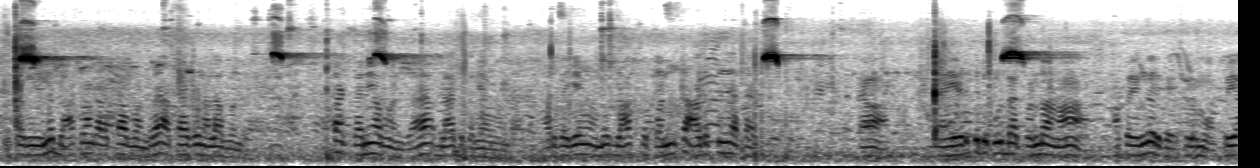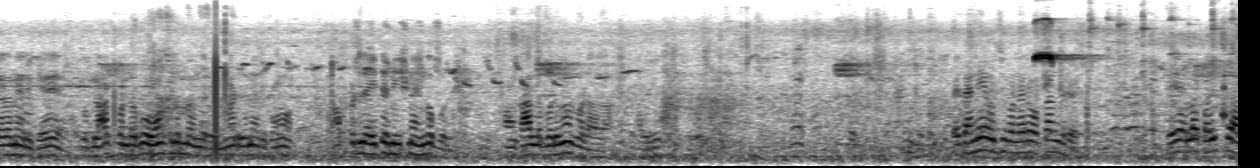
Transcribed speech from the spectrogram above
பிளாக் நீ வந்து பிளாக்லாம் கரெக்டாக பண்ணுற அட்டாக்கும் நல்லா பண்ணுற அட்டாக் தனியாக பண்ணுற பிளாக் தனியாக பண்ணுற அடுத்த கேம் வந்து பிளாக் பண்ணிட்டு அடுத்தது அட்டாக் எடுத்துகிட்டு ஃபுல் பேக் பண்ணுறானா அப்போ எங்கே இருக்குது சிலம்பம். ஃப்ரீயாக தானே இருக்குது இப்போ பிளாக் பண்ணுறப்போ உன் சிலம்பம் எங்கே இருக்குது முன்னாடி தானே இருக்கும். அப்படி லைட்டாக நீட்னா எங்கே போடும் அவன் காலில் படுமா? படாதா? அது தண்ணியை ஊற்றி கொஞ்ச நேரம் உட்காந்துரு. ஏய் எல்லாம் கழிச்சா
